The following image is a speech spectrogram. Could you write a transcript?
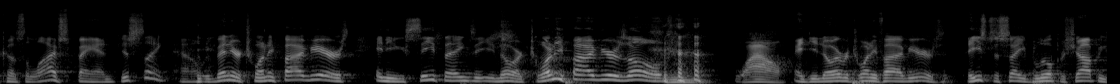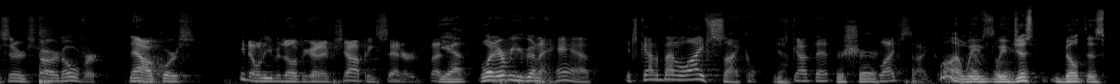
because the lifespan. Just think now, we've been here 25 years, and you see things that you know are 25 years old. wow! And you know, every 25 years, they used to say blew up a shopping center and started over. Now, of course, you don't even know if you're going to have shopping centers, but Yeah. whatever you're going to have. It's got about a life cycle. It's got that For sure. life cycle. Well, and we've we've just built this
